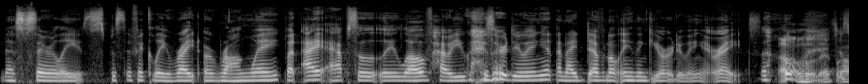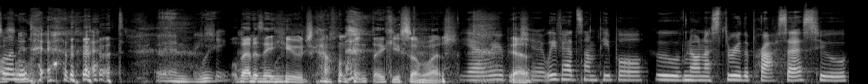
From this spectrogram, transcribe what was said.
necessarily specifically right or wrong way. But I absolutely love how you guys are doing it and I definitely think you're doing it right. So Oh, that's just awesome. wanted to add that. And we, Well, that is a huge compliment. Thank you so much. Yeah, we appreciate it. We've had some people who've known us through the process who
